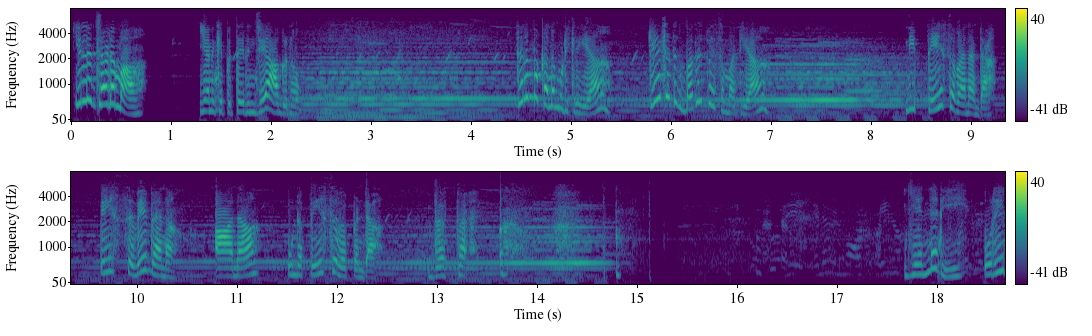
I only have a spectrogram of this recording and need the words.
இல்ல ஜடமா? எனக்கு இப்ப தெரிஞ்சே ஆகணும். திரும்ப கண்ண முடிக்கிறியா? கேட்டதுக்கு பதில் பேச மாட்டியா? நீ பேச வேணாம்டா பேசவே வேணாம். ஆனா உன்னை பேச வைப்பேன்டா. வைப்பேன். என்னடி? ஒரே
